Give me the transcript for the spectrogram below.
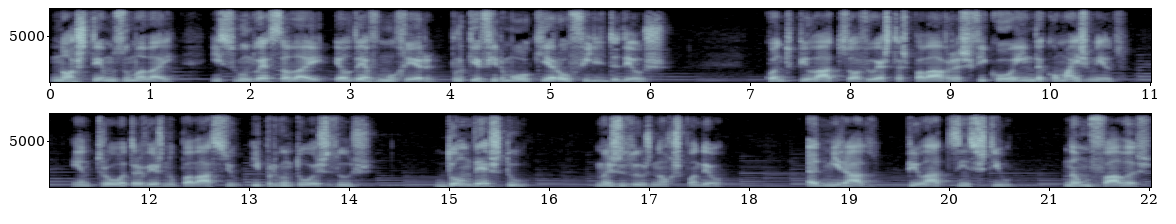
Nós temos uma lei, e segundo essa lei ele deve morrer porque afirmou que era o Filho de Deus. Quando Pilatos ouviu estas palavras, ficou ainda com mais medo. Entrou outra vez no palácio e perguntou a Jesus: De onde és tu? Mas Jesus não respondeu. Admirado, Pilatos insistiu: Não me falas?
